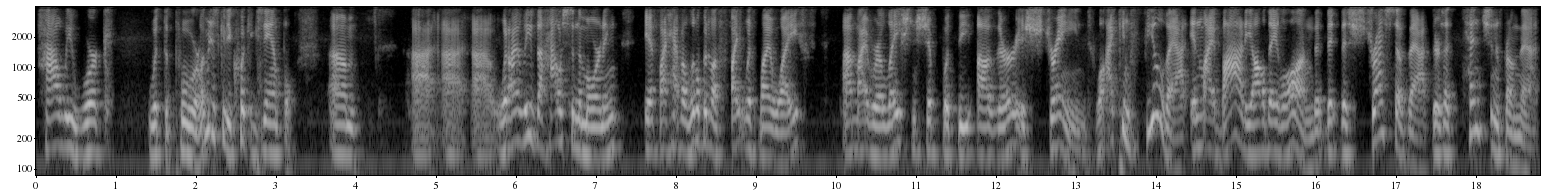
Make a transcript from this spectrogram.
how we work with the poor. Let me just give you a quick example. Um, uh, uh, uh, when I leave the house in the morning, if I have a little bit of a fight with my wife, uh, my relationship with the other is strained. Well, I can feel that in my body all day long. The, the, the stress of that, there's a tension from that.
